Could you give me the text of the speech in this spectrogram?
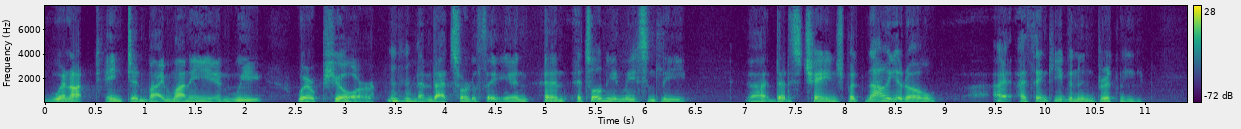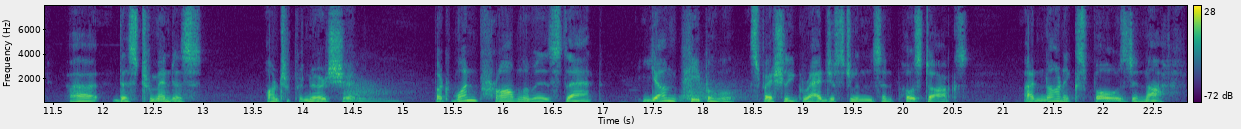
we're not tainted by money and we we're pure and that sort of thing. And and it's only recently uh, that it's changed. But now, you know, I, I think even in Britain, uh, there's tremendous entrepreneurship. But one problem is that young people, especially graduate students and postdocs, are not exposed enough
